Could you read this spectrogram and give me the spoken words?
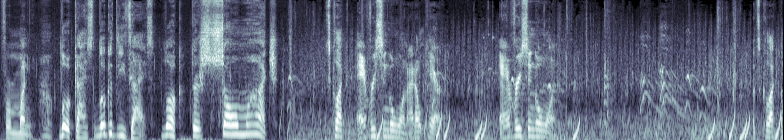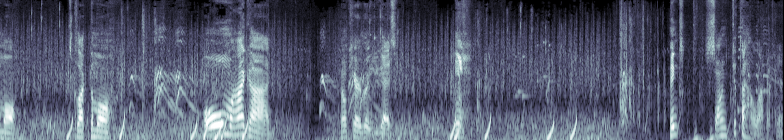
for money. Look, guys, look at these guys. Look, there's so much. Let's collect every single one. I don't care. Every single one. Let's collect them all. Let's collect them all. Oh my god. I don't care about you guys. Eh. Thanks. Slime, get the hell out of here.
